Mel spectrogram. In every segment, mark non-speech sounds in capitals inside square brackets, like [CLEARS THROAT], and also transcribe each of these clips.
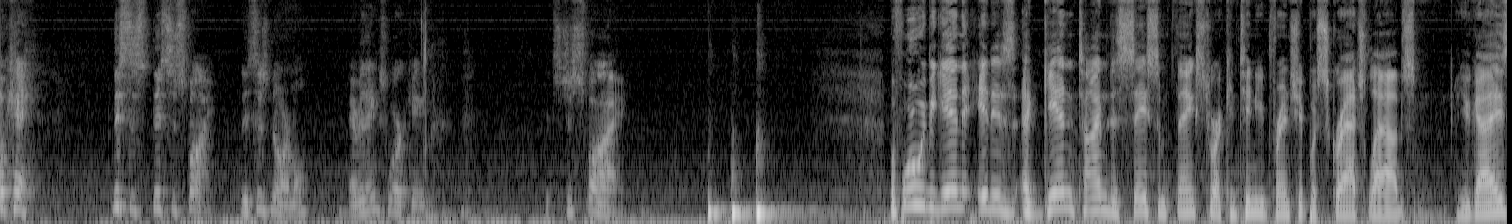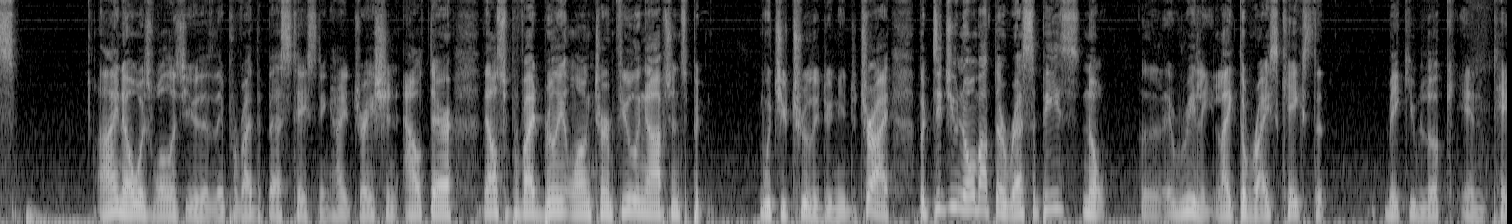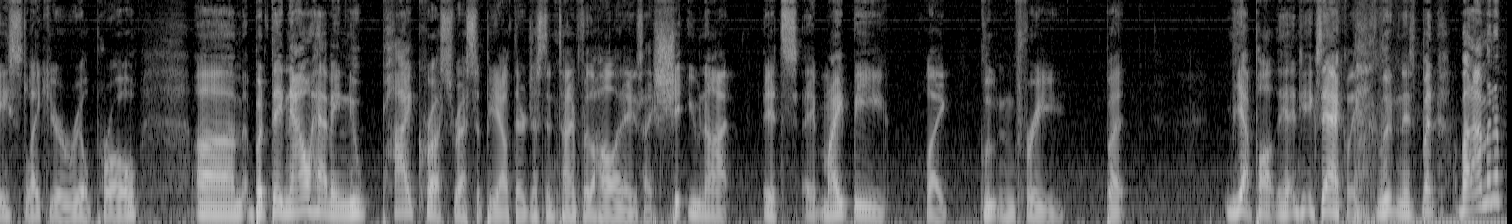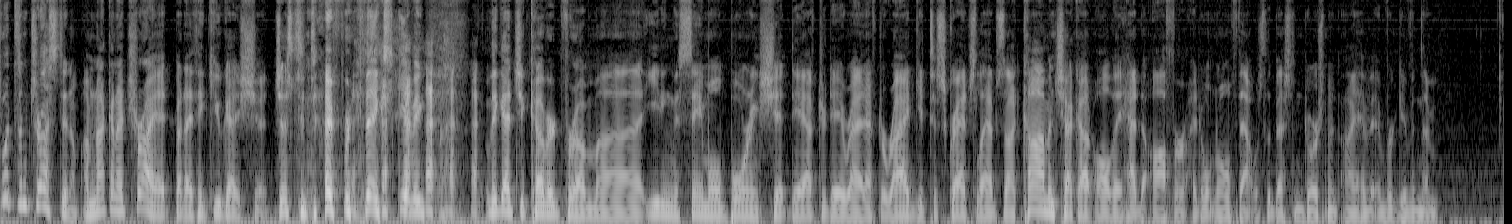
Okay, this is this is fine. This is normal. Everything's working. It's just fine. Before we begin, it is again time to say some thanks to our continued friendship with Skratch Labs. You guys, I know as well as you that they provide the best tasting hydration out there. They also provide brilliant long term fueling options, but which you truly do need to try. But did you know about their recipes? No, uh, really, like the rice cakes that make you look and taste like you're a real pro. Um, but they now have a new pie crust recipe out there just in time for the holidays. I shit you not. It's it might be like gluten free, but yeah, Paul, yeah, exactly. Gluten is, but but I'm gonna put some trust in them. I'm not gonna try it, but I think you guys should. Just in time for Thanksgiving, [LAUGHS] they got you covered from uh, eating the same old boring shit day after day, ride after ride. Get to SkratchLabs.com and check out all they had to offer. I don't know if that was the best endorsement I have ever given them.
